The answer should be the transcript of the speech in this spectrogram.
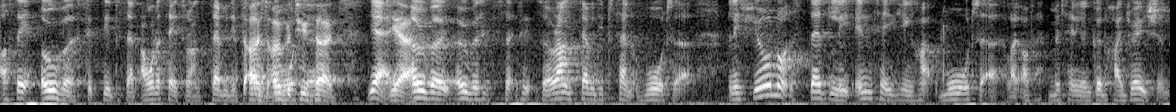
I'll say over sixty percent. I want to say it's around seventy So percent. it's over two thirds. Yeah, Yeah. it's over over sixty percent. So around seventy percent of water. And if you're not steadily intaking water, like of maintaining a good hydration,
